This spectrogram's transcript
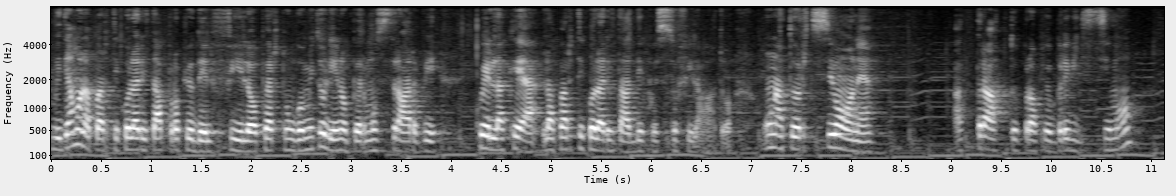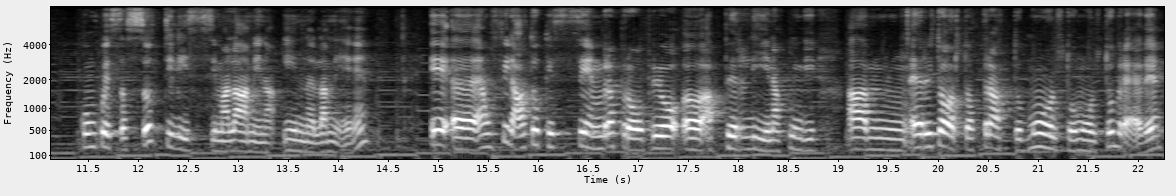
Vediamo la particolarità proprio del filo, ho aperto un gomitolino per mostrarvi quella che è la particolarità di questo filato. Una torsione a tratto proprio brevissimo, con questa sottilissima lamina in lamé e eh, è un filato che sembra proprio eh, a perlina quindi um, è ritorto a tratto molto molto breve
